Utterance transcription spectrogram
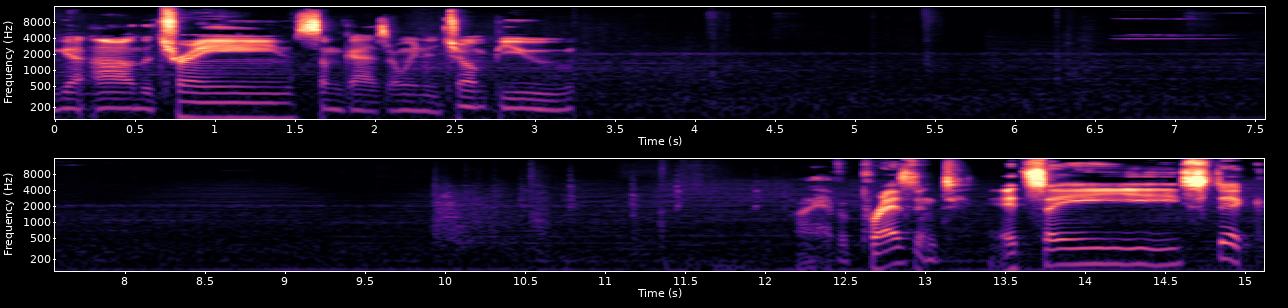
You get out of the train, some guys are going to jump you. I have a present. It's a stick.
